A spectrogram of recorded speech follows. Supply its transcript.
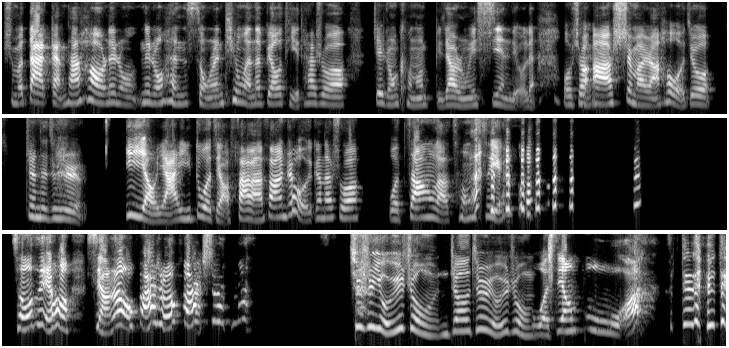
什么大感叹号那种那种很耸人听闻的标题？他说这种可能比较容易吸引流量。我说啊，是吗？然后我就真的就是一咬牙一跺脚发完，发完之后我就跟他说我脏了，从此以后，从此以后想让我发什么发什么，就是有一种你知道，就是有一种我将不我，对对对。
